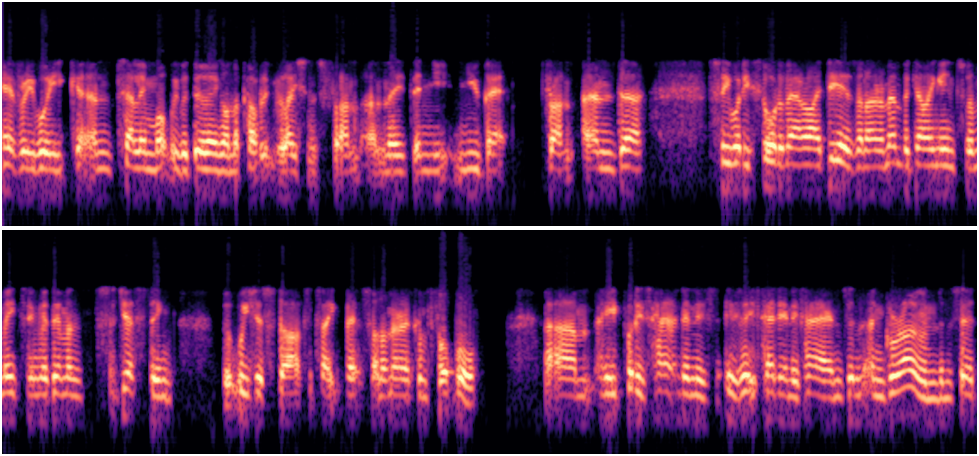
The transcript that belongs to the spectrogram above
every week and tell him what we were doing on the public relations front and the, the new, new bet front and uh, see what he thought of our ideas. And I remember going into a meeting with him and suggesting that we should start to take bets on American football. Um, he put his hand in his, his, his head in his hands and, and, groaned and said,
